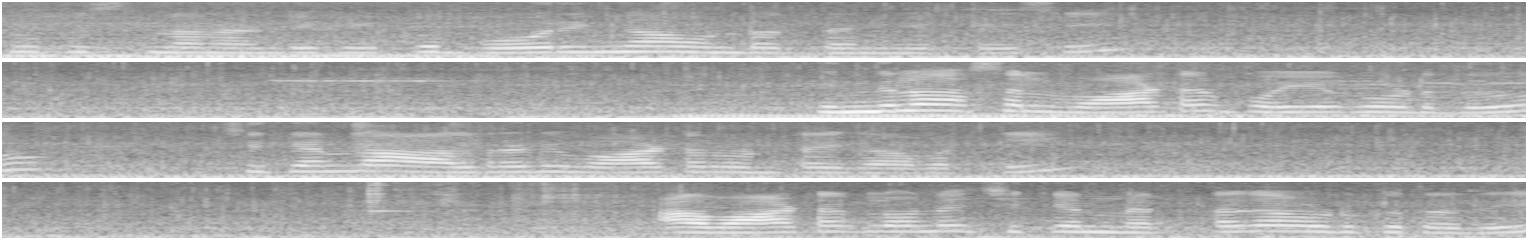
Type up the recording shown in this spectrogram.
చూపిస్తున్నానండి మీకు బోరింగ్గా ఉండొద్దని చెప్పేసి. ఇందులో అసలు వాటర్ పోయకూడదు చికెన్లో ఆల్రెడీ వాటర్ ఉంటాయి కాబట్టి. ఆ వాటర్లోనే చికెన్ మెత్తగా ఉడుకుతుంది.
